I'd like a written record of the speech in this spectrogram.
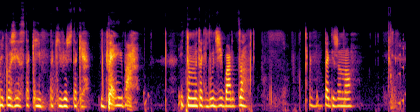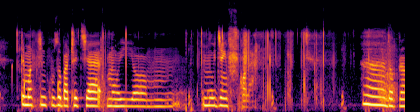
Jakoś jest taki, taki wiesz, takie bejba. I to mnie tak budzi bardzo. Także no. Tym odcinku zobaczycie mój, um, mój dzień w szkole. E, dobra.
